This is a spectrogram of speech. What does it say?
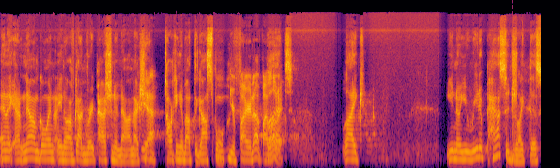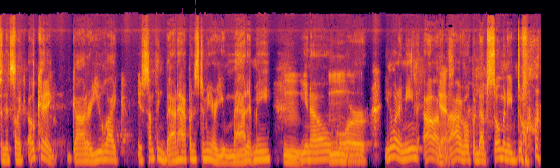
And I, now I'm going, you know, I've gotten very passionate now. I'm actually Yeah. talking about the gospel. You're fired up. I love it. Like, you know, you read a passage like this and it's like, okay, God, are you like, if something bad happens to me, are you mad at me? Mm. You know, mm. or you know what I mean? Oh. Yes. I've opened up so many doors.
